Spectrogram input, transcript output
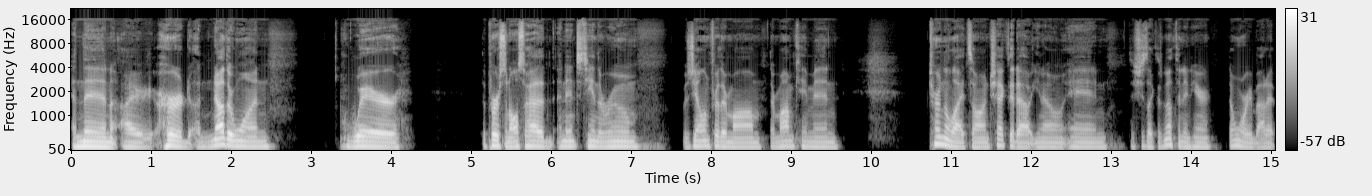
And then I heard another one where the person also had an entity in the room, was yelling for their mom. Their mom came in, turned the lights on, checked it out, you know, and she's like, There's nothing in here. Don't worry about it.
